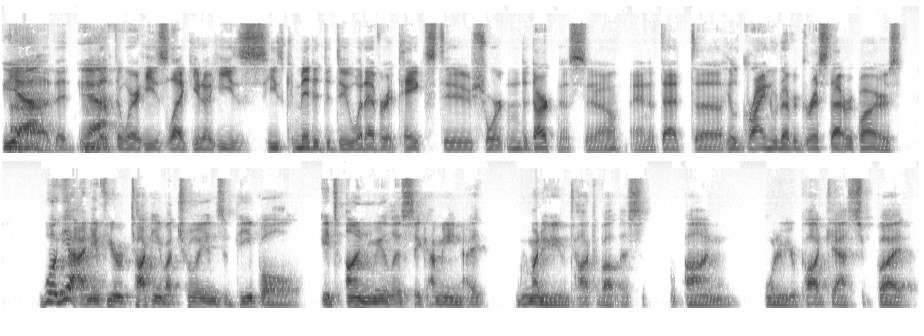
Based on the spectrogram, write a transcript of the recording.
Yeah, uh, that, yeah. that the where he's like, you know, he's he's committed to do whatever it takes to shorten the darkness. You know, and if that uh, he'll grind whatever grist that requires. Well, yeah, and if you're talking about trillions of people, it's unrealistic. I mean, I we might have even talked about this on one of your podcasts, but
